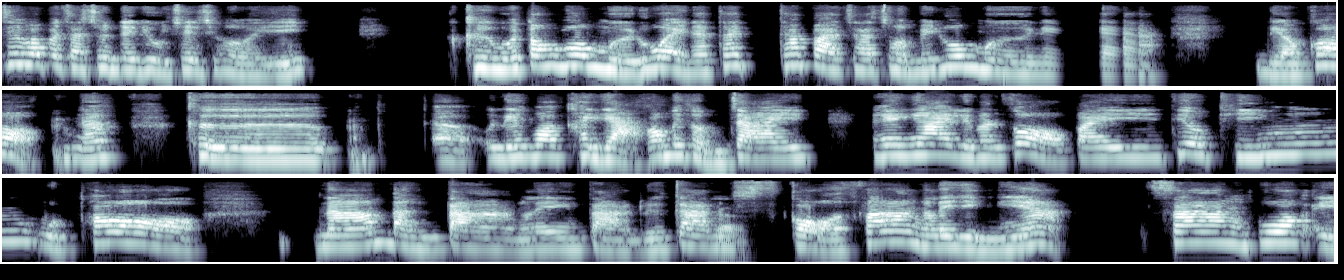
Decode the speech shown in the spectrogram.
ใช่ว่าประชาชนจะอยู่เฉยๆคือว่าต้องร่วมมือด้วยนะ ถ้าถ้าประชาชนไม่ร่วมมือเนี่ยเดี๋ยวก็นะ คือเอ่อเรียกว่าขยะก็ไม่สนใจ ง่าย ๆ เลยมันก็ออกไปเที่ยวทิ้งอุดท่อ น้ำต่างๆอะไรต่างๆหรือการครับก่อสร้างอะไรอย่างเงี้ย สร้างพวกไอ้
